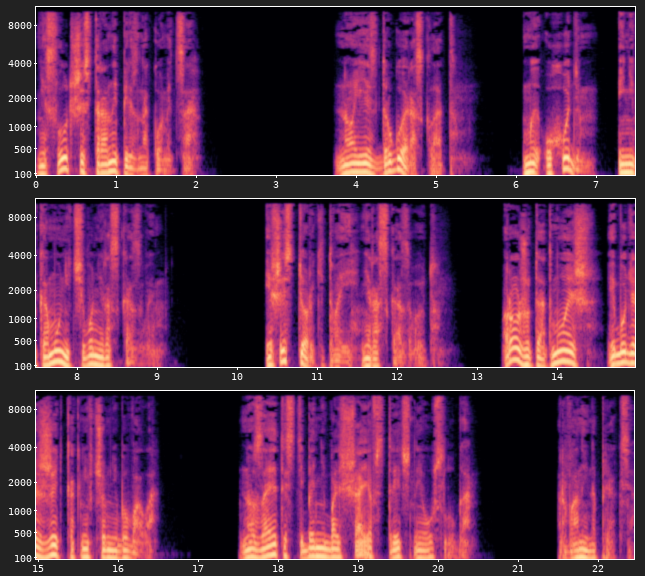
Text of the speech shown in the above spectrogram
не с лучшей стороны перезнакомиться. Но есть другой расклад. Мы уходим и никому ничего не рассказываем. И шестерки твои не рассказывают. Рожу ты отмоешь и будешь жить, как ни в чем не бывало. Но за это с тебя небольшая встречная услуга. Рваный напрягся.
